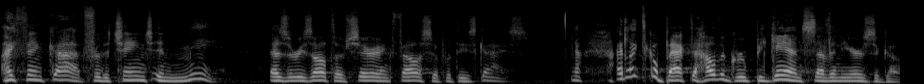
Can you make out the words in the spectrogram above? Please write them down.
I thank God for the change in me as a result of sharing fellowship with these guys. Now, I'd like to go back to how the group began seven years ago.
